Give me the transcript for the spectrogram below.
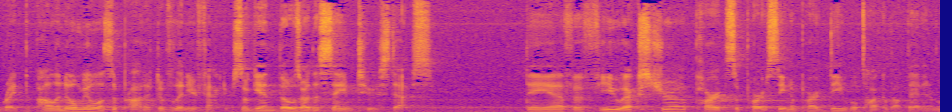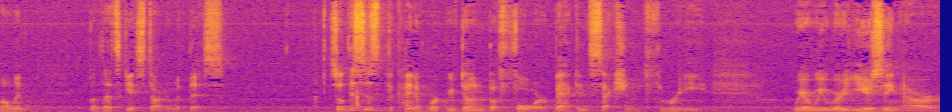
write the polynomial as a product of linear factors. So again, those are the same two steps. They have a few extra parts, a part C and a part D. We'll talk about that in a moment. But let's get started with this. So this is the kind of work we've done before, back in section 3. where we were using our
